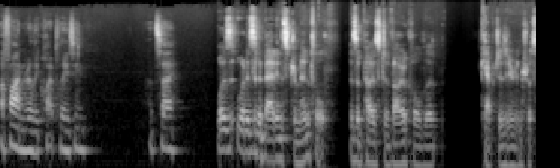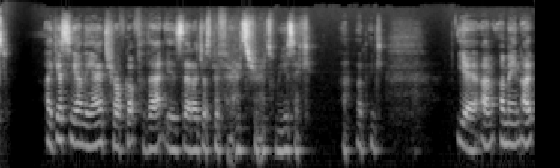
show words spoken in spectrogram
I find really quite pleasing. I'd say. What is, what is it about instrumental as opposed to vocal that captures your interest? I guess the only answer I've got for that is that I just prefer instrumental music. I think, yeah, I, I mean, I,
